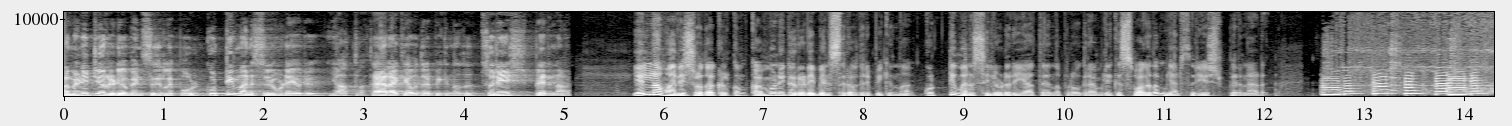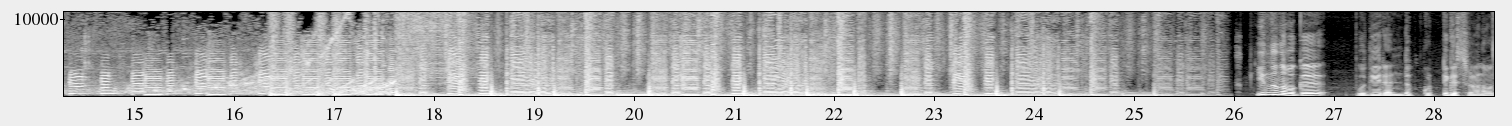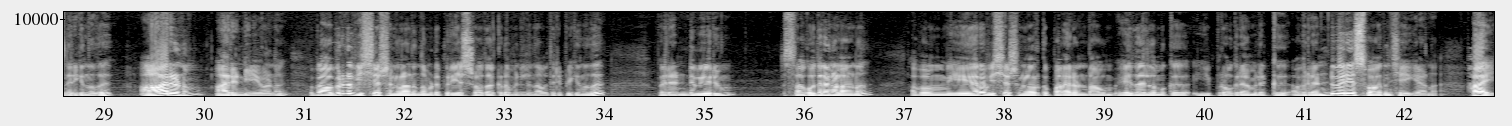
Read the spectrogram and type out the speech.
Community radio ബെൻസുകളിൽ ഇപ്പോൾ കുട്ടി മനസ്സിലൂടെ ഒരു യാത്ര തയ്യാറാക്കി അവതരിപ്പിക്കുന്നത് സുരേഷ് പെരുന്നാൾ. എല്ലാ മാന്യ ശ്രോതാക്കൾക്കും കമ്മ്യൂണിറ്റി റേഡിയോ ബെൻസർ അവതരിപ്പിക്കുന്ന കുട്ടി മനസ്സിലൂടെ ഒരു യാത്ര എന്ന പ്രോഗ്രാമിലേക്ക് സ്വാഗതം. ഞാൻ സുരേഷ് പെരുന്നാട് ഇന്ന് നമുക്ക് പുതിയ രണ്ട് കുട്ടി ഗസ്റ്റുകളാണ് വന്നിരിക്കുന്നത്. ആരണും ആരണ്യയുമാണ്. അപ്പോൾ അവരുടെ വിശേഷങ്ങളാണ് നമ്മുടെ പ്രിയ ശ്രോതാക്കളുടെ മുന്നിൽ നിന്ന് അവതരിപ്പിക്കുന്നത്. അപ്പോൾ രണ്ടുപേരും സഹോദരങ്ങളാണ്. അപ്പം ഏറെ വിശേഷങ്ങൾ അവർക്ക് പറയാനുണ്ടാവും. ഏതായാലും നമുക്ക് ഈ പ്രോഗ്രാമിലേക്ക് അവർ രണ്ടുപേരെയും സ്വാഗതം ചെയ്യുകയാണ്. ഹായ്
